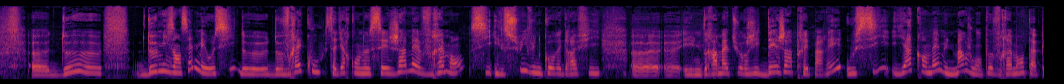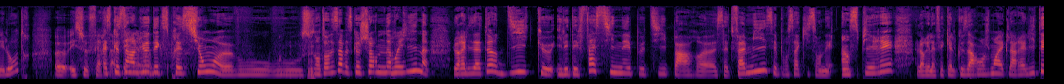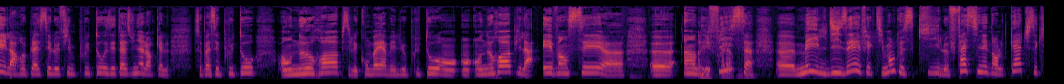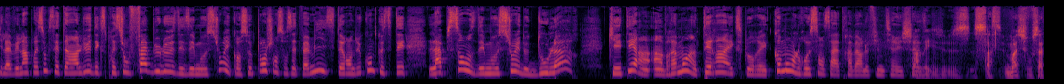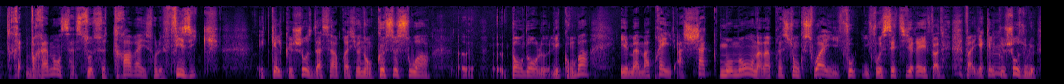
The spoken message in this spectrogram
euh, de, de mise en scène, mais aussi de, de vrais coups. C'est-à-dire qu'on ne sait jamais vraiment s'ils suivent une chorégraphie euh, et une dramaturgie déjà préparée ou si il y a quand même une marge où on peut vraiment taper l'autre euh, et se faire. Est-ce que c'est un lieu euh... d'expression euh, Vous, vous sous-entendez ça? Parce que Sean Norkin, oui. le réalisateur, dit qu'il était fasciné petit par euh, cette famille. C'est pour ça qu'il s'en est inspiré. Alors il a fait quelques arrangements avec la réalité. Il a replacé le film plutôt aux États-Unis alors qu'elle se passait plutôt en Europe. Les combats avaient lieu plutôt en, en, en Europe. Il a évincé euh, un ah, des fils, frères, mais il disait effectivement que ce qui le fascinait dans le catch, c'est qu'il avait l'impression que c'était un lieu d'expression fabuleuse des émotions et qu'en se penchant sur cette famille, il s'était rendu compte que c'était l'absence d'émotions et de douleur qui était un, un, vraiment un terrain à explorer. Comment on le ressent ça à travers le film Thierry Chaz ah, ça, Moi, je trouve ça très, vraiment ça, ce, ce travail sur le physique est quelque chose d'assez impressionnant, que ce soit euh, pendant le, les combats et même après. À chaque moment, on a l'impression que soit il faut il faut s'étirer. Enfin, il y a quelque mm. chose où le,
